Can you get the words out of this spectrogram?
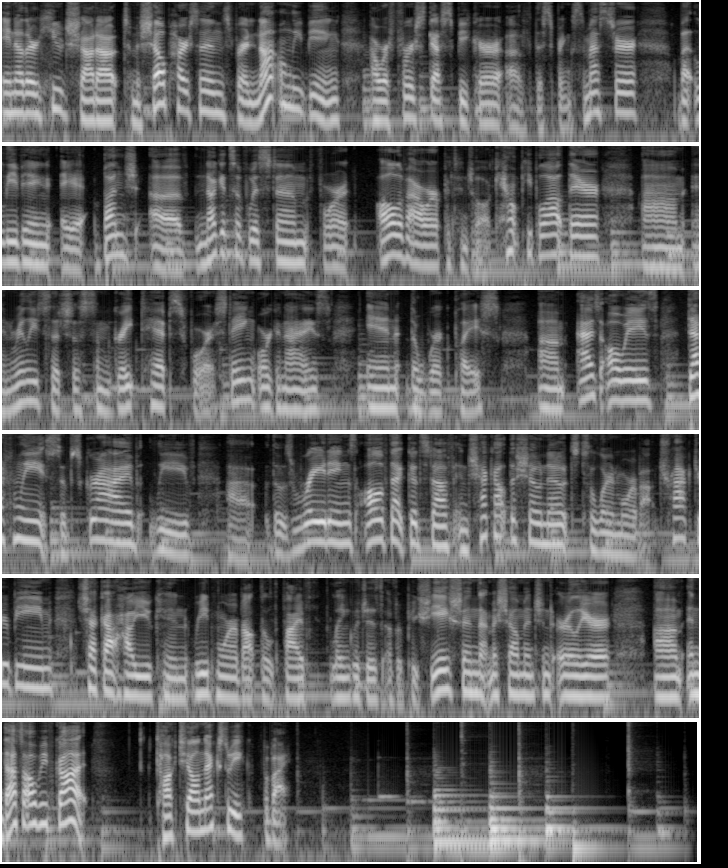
Another huge shout out to Michelle Parsons for not only being our first guest speaker of the spring semester, but leaving a bunch of nuggets of wisdom for all of our potential account people out there, um, and really such just some great tips for staying organized in the workplace. Um, as always, definitely subscribe, leave uh, those ratings, all of that good stuff, and check out the show notes to learn more about Tractor Beam. Check out how you can read more about the five languages of appreciation that Michelle mentioned earlier. Um, and that's all we've got. Talk to y'all next week. Bye bye.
